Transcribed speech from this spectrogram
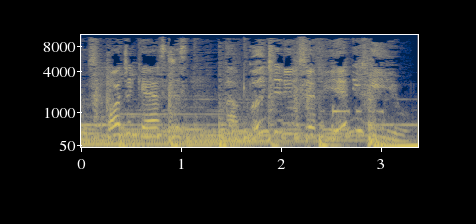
dos podcasts da Band News FM Rio.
